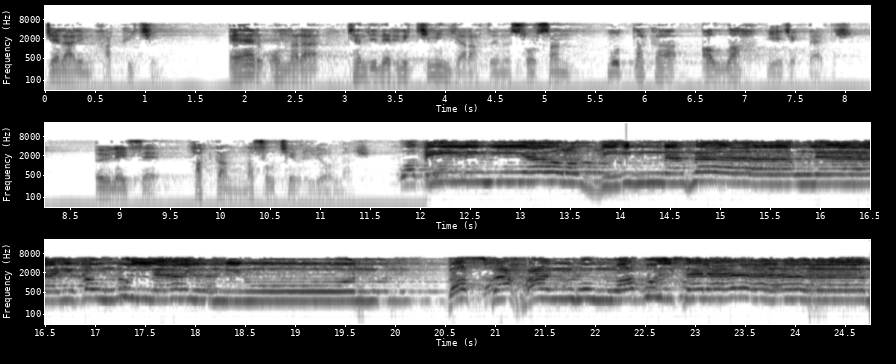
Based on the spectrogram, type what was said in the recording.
Celalim Hakkı için. Eğer onlara kendilerini kimin yarattığını sorsan mutlaka Allah diyeceklerdir. Öyleyse haktan nasıl çevriliyorlar?'' وقيله يا رب إن هؤلاء قوم لا يؤمنون فاصفح عنهم وقل سلام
